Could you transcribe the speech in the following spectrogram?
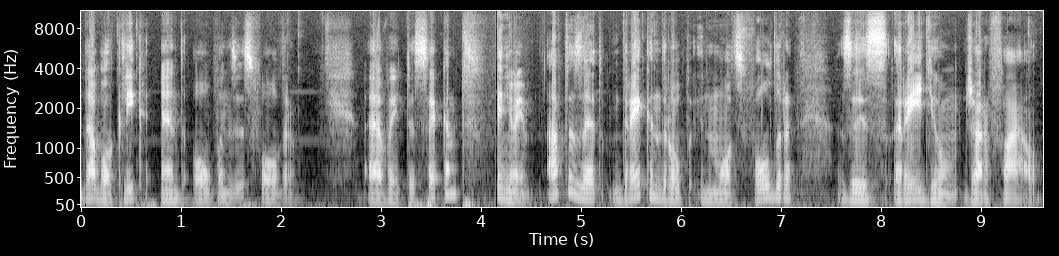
Double click and open this folder. Uh, wait a second. Anyway after that drag and drop in mods folder this radium jar file.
